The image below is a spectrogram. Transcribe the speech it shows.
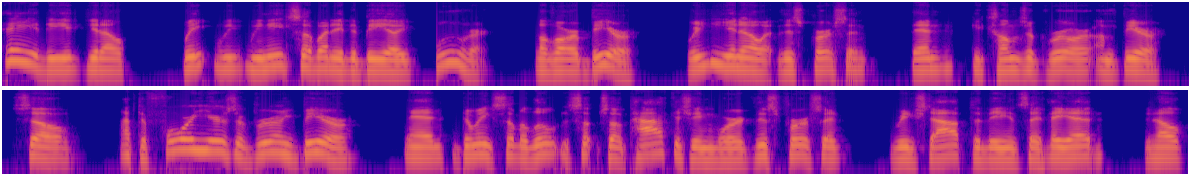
hey, the, you know, we, we, we need somebody to be a brewer of our beer. We, you know, this person then becomes a brewer of beer. So after four years of brewing beer and doing some a little some, some packaging work, this person reached out to me and said, "Hey Ed, you know,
